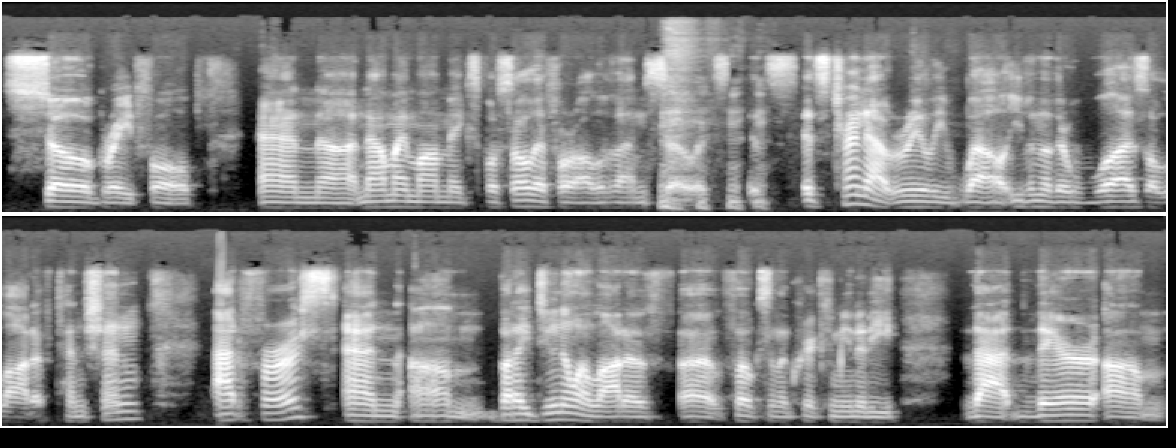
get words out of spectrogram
so grateful. And uh, now my mom makes pozole for all of them, so it's it's it's turned out really well, even though there was a lot of tension at first. And um, but I do know a lot of uh, folks in the queer community that they're um,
